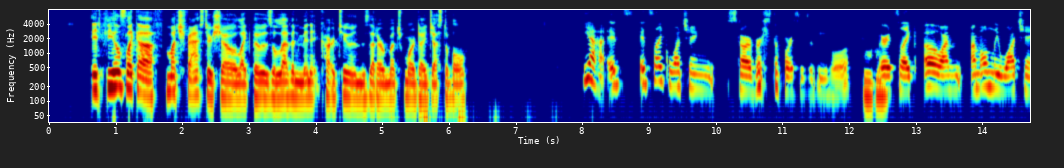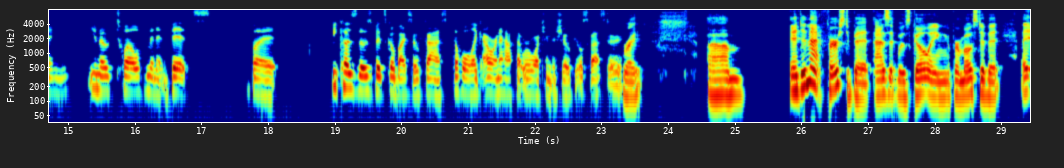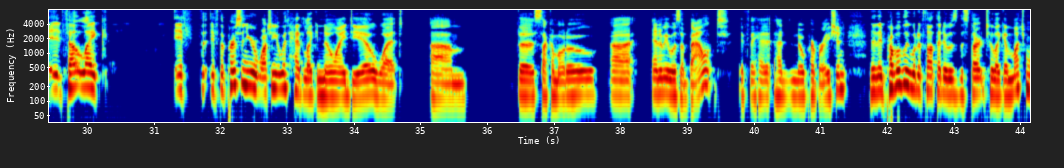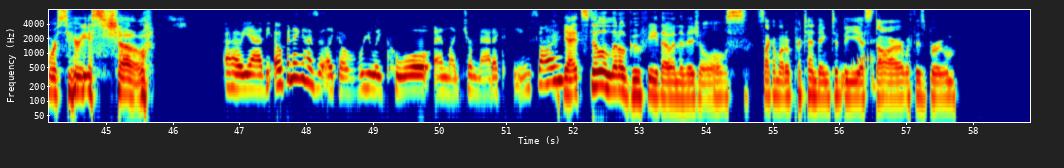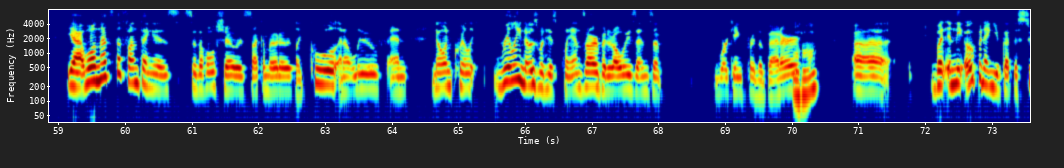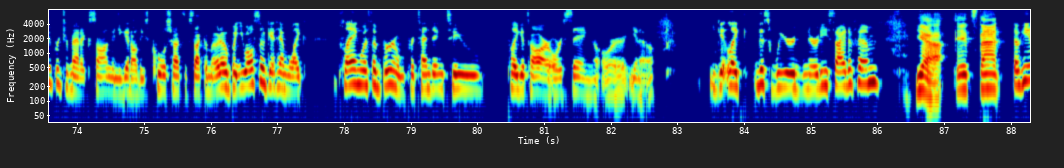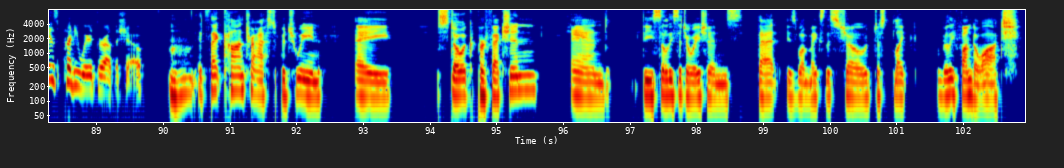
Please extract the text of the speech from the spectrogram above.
it feels like a f- much faster show, like those eleven minute cartoons that are much more digestible. Yeah, it's it's like watching Star vs. the Forces of Evil, Mhm. where it's like, oh, I'm I'm only watching you know twelve minute bits, but because those bits go by so fast, the whole like hour and a half that we're watching the show feels faster. Right. Um, and in that first bit, as it was going for most of it, it felt like if the, if the person you were watching it with had like no idea what um the Sakamoto uh anime was about, if they had had no preparation, then they probably would have thought that it was the start to like a much more serious show. Oh yeah, the opening has like a really cool and like dramatic theme song. yeah, it's still a little goofy though in the visuals. Sakamoto pretending to be Yeah. a star with his broom. Yeah, well, and that's the fun thing is, so the whole show is Sakamoto is like cool and aloof, and no one quil- really knows what his plans are, but it always ends up working for the better. hmm Uh, but in the opening, you've got this super dramatic song, and you get all these cool shots of Sakamoto, but you also get him like playing with a broom, pretending to play guitar or sing, or you know, you get like this weird nerdy side of him. Yeah, it's that Though he is pretty weird throughout the show. mhm, it's that contrast between a stoic perfection and these silly situations that is what makes this show just like really fun to watch.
